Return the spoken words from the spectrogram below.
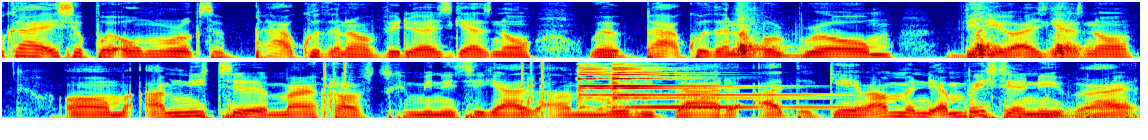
So guys, it's your boy Omar Rocks back with another video. As you guys know, we're back with another Realm video. As you guys know, um, I'm new to the Minecraft community, guys. I'm really bad at the game. I'm a, I'm basically a noob, right?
